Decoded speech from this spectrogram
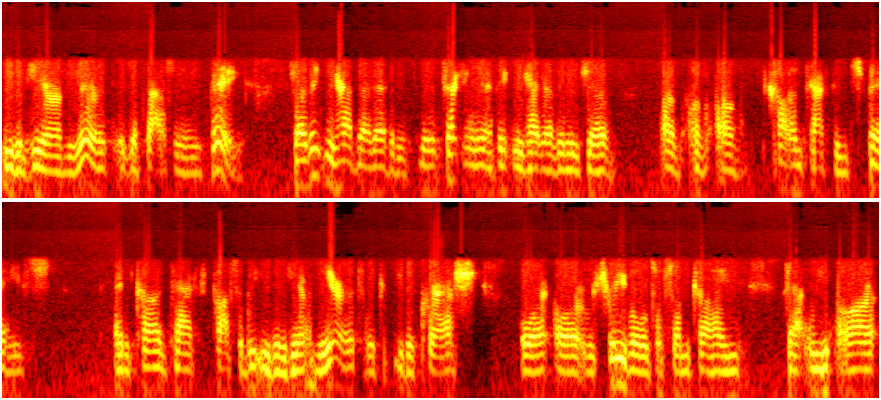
even here on the Earth is a fascinating thing. So I think we have that evidence. And secondly, I think we have evidence of, of, of, of contact in space and contact possibly even here on the Earth with either crash or, or retrievals of some kind that we are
